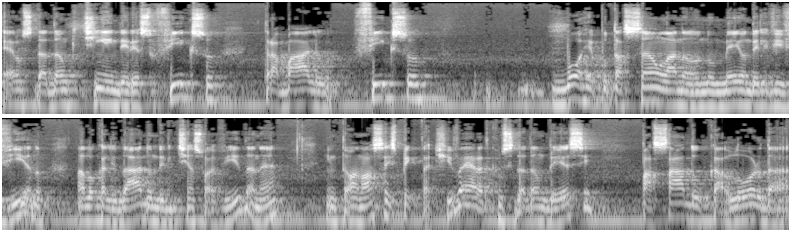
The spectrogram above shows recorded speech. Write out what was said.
era um cidadão que tinha endereço fixo, trabalho fixo, boa reputação lá no, no meio onde ele vivia, no, na localidade onde ele tinha sua vida, né? Então a nossa expectativa era que um cidadão desse passado o calor da,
